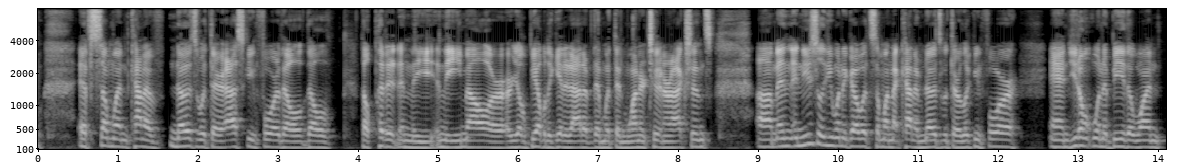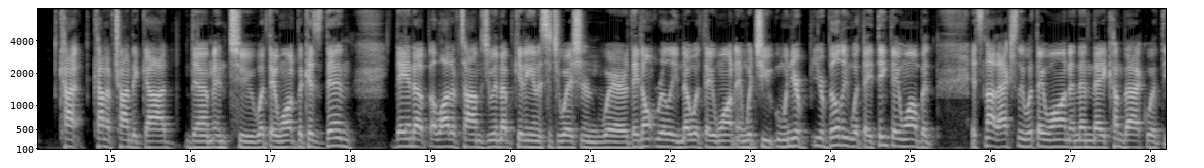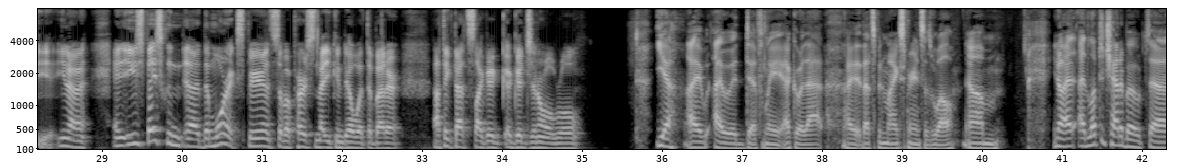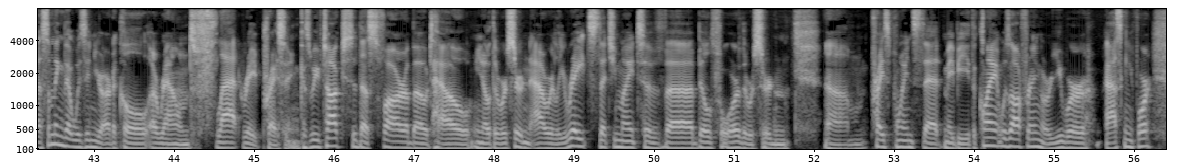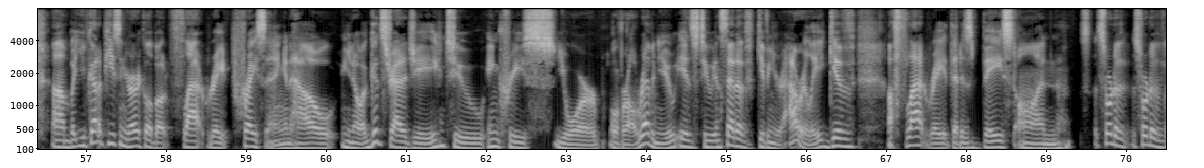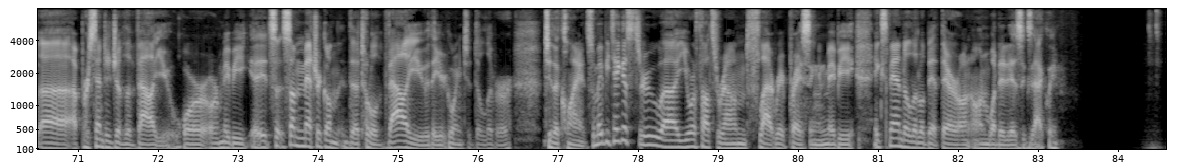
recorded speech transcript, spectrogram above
if someone kind of knows what they're asking for, they'll they'll they'll put it in the in the email, or, or you'll be able to get it out of them within one or two interactions. Um, and, and usually, you want to go with someone that kind of knows what they're looking for, and you don't want to be the one kind kind of trying to guide them into what they want because then they end up a lot of times you end up getting in a situation where they don't really know what they want and what you when you're you're building what they think they want but it's not actually what they want. And then they come back with you know and you basically uh, the more experience of a person that you can deal with the better. I think that's like a, a good general rule. Yeah i i would definitely echo that. I, that's been my experience as well. Um, you know, I'd love to chat about uh, something that was in your article around flat rate pricing because we've talked thus far about how you know there were certain hourly rates that you might have uh, billed for. There were certain um, price points that maybe the client was offering or you were asking for. Um, but you've got a piece in your article about flat rate pricing and how you know a good strategy to increase your overall revenue is to instead of giving your hourly, give a flat rate that is based on sort of sort of of uh, a percentage of the value, or or maybe it's some metric on the total value that you're going to deliver to the client. So maybe take us through uh, your thoughts around flat rate pricing, and maybe expand a little bit there on on what it is exactly.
